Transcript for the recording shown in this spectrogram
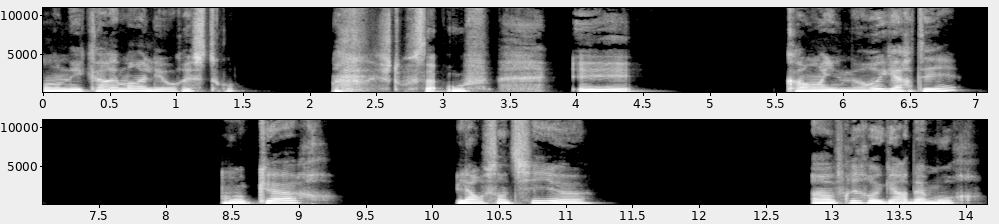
On est carrément allé au resto. je trouve ça ouf. Et quand il me regardait, mon cœur, il a ressenti euh, un vrai regard d'amour,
